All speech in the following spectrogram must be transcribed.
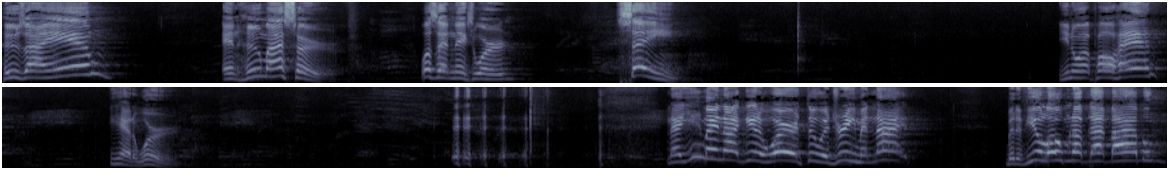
whose I am and whom I serve. What's that next word? Saying. You know what Paul had? He had a word. now, you may not get a word through a dream at night, but if you'll open up that Bible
